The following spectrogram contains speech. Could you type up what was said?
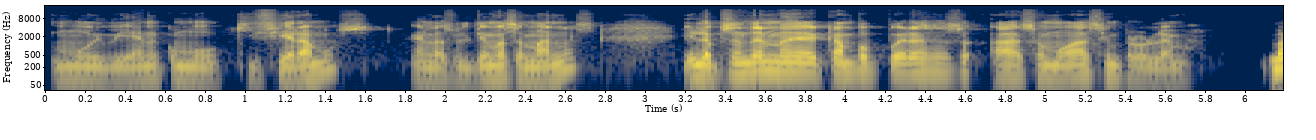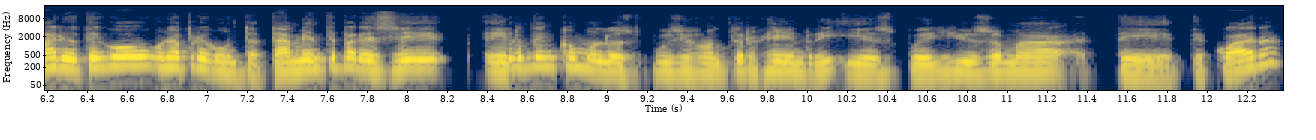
muy bien como quisiéramos en las últimas semanas. Y la opción del medio de campo puede ser a Samoa sin problema. Mario, tengo una pregunta. ¿También te parece el orden como los puse Hunter Henry y después Yusoma te, te cuadra?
